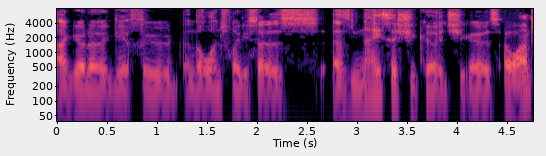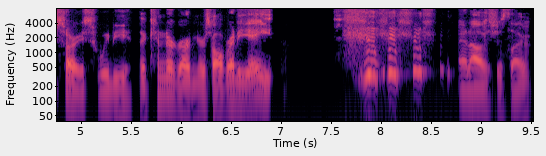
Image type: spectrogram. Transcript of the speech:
I go to get food, and the lunch lady says, as nice as she could, she goes, "Oh, I'm sorry, sweetie, the kindergartner's already ate." And I was just like,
